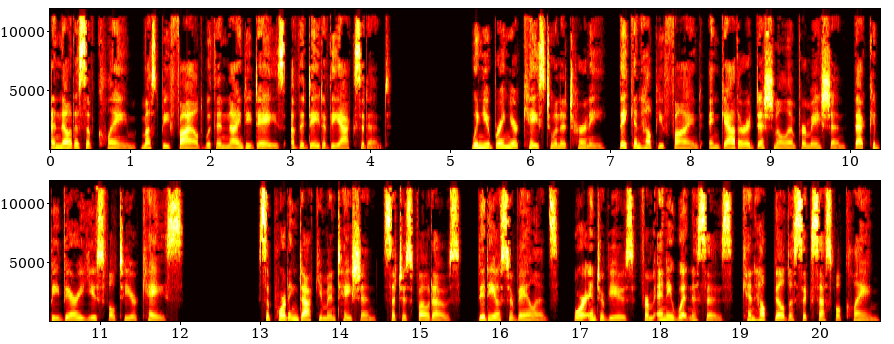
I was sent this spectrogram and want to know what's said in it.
a notice of claim must be filed within 90 days of the date of the accident. When you bring your case to an attorney, they can help you find and gather additional information that could be very useful to your case. Supporting documentation, such as photos, video surveillance, or interviews from any witnesses, can help build a successful claim.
